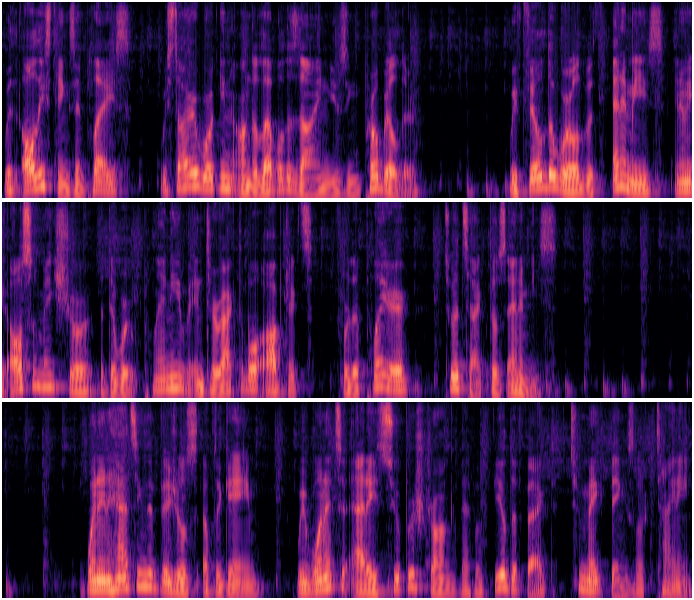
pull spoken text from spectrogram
With all these things in place, we started working on the level design using ProBuilder. We filled the world with enemies and we also made sure that there were plenty of interactable objects for the player to attack those enemies. When enhancing the visuals of the game, we wanted to add a super strong depth of field effect to make things look tiny.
